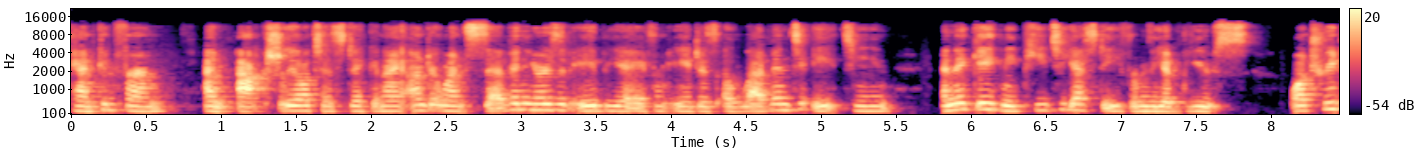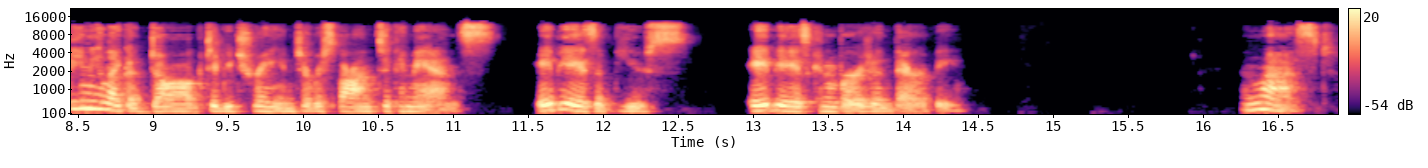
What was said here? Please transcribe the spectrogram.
Can confirm I'm actually autistic and I underwent seven years of ABA from ages 11 to 18, and it gave me PTSD from the abuse while treating me like a dog to be trained to respond to commands. ABA is abuse. ABA is conversion therapy. And last,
